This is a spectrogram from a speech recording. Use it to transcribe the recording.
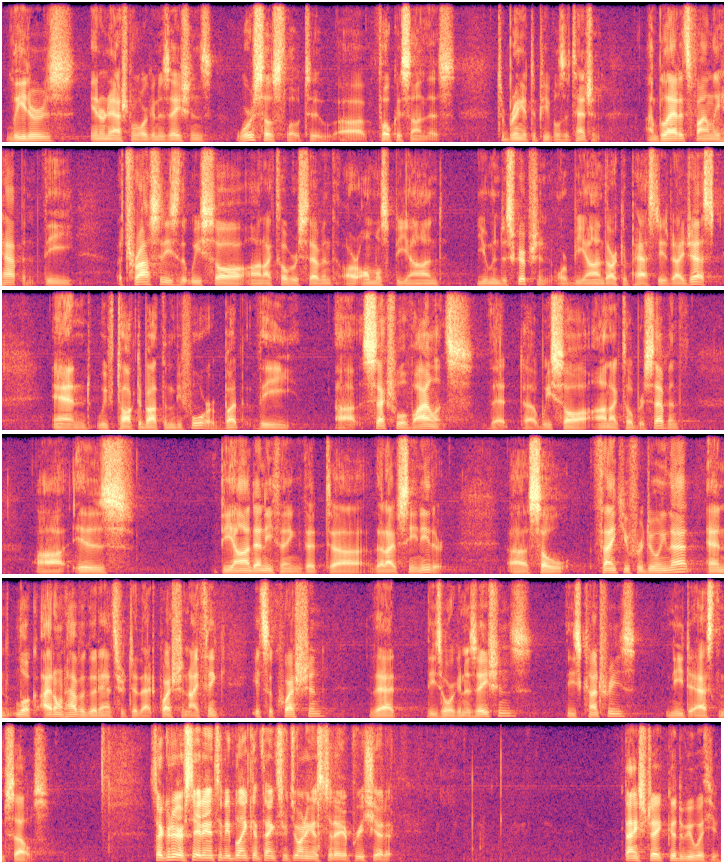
leaders, international organizations were so slow to uh, focus on this, to bring it to people's attention. I'm glad it's finally happened. The atrocities that we saw on October 7th are almost beyond human description or beyond our capacity to digest and we've talked about them before, but the uh, sexual violence that uh, we saw on October 7th uh, is beyond anything that, uh, that I've seen either. Uh, so thank you for doing that. And look, I don't have a good answer to that question. I think it's a question that these organizations, these countries need to ask themselves. Secretary of State Antony Blinken, thanks for joining us today. Appreciate it. Thanks, Jake. Good to be with you.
